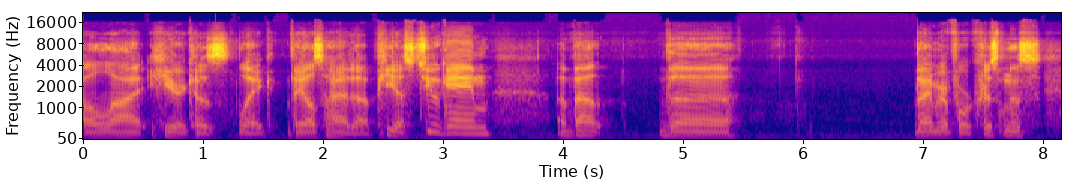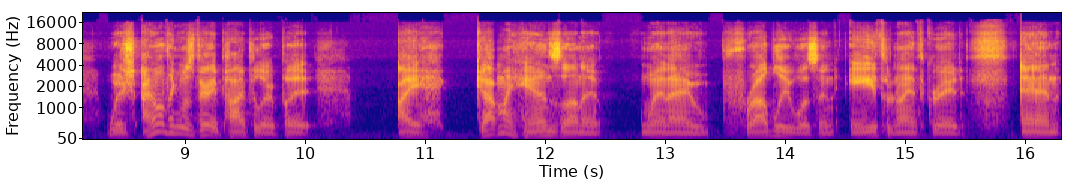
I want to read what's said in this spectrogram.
a lot here because like they also had a ps2 game about the Nightmare Before Christmas, which I don't think was very popular, but I got my hands on it when I probably was in eighth or ninth grade. And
